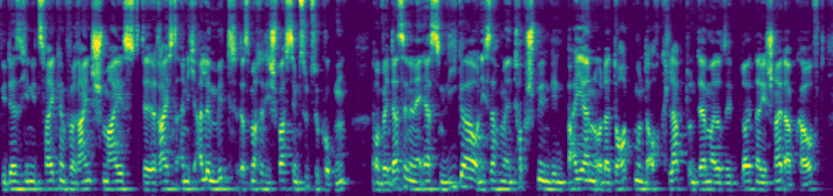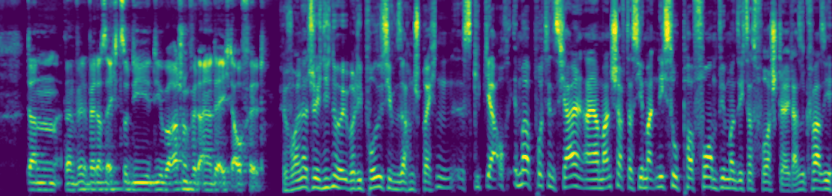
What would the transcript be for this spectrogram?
wie der sich in die Zweikämpfe reinschmeißt, der reißt eigentlich alle mit. Das macht richtig Spaß, dem zuzugucken. Und wenn das in der ersten Liga und ich sag mal in Topspielen gegen Bayern oder Dortmund auch klappt und der mal den Leuten die Schneid abkauft, dann, dann wäre das echt so die, die Überraschung für einer, der echt auffällt. Wir wollen natürlich nicht nur über die positiven Sachen sprechen. Es gibt ja auch immer Potenzial in einer Mannschaft, dass jemand nicht so performt, wie man sich das vorstellt. Also quasi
